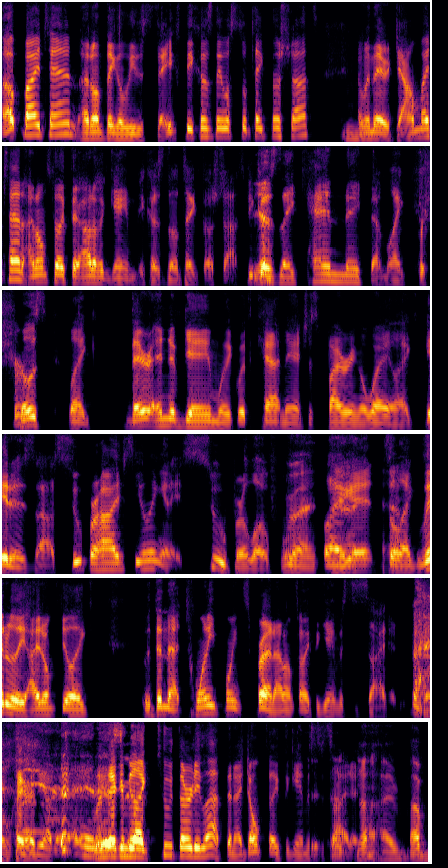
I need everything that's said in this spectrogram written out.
up by ten, I don't think Elite is safe because they will still take those shots. And Mm-hmm. when they're down by ten, I don't feel like they're out of the game because they'll take those shots because they can make them. Like For sure. those like their end of game like with Cat and Ant just firing away like it is a super high ceiling and a super low floor. Right. Like it so yeah. like literally I don't feel like within that 20 point spread, I don't feel like the game is decided one way or the other. When there can be like 230 left, and I don't feel like the game is Uh, decided. No, I, I'm,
